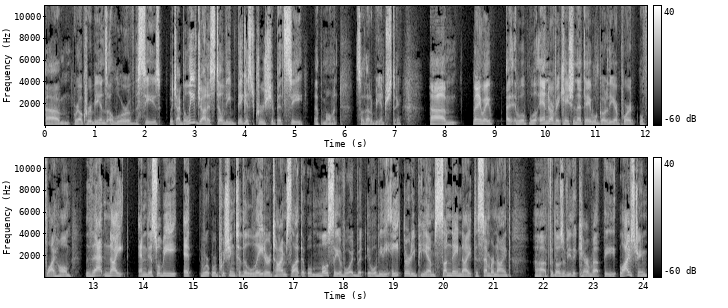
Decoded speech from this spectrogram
um, Royal Caribbean's Allure of the Seas, which I believe, John, is still the biggest cruise ship at sea at the moment. So that'll be interesting. Um, but anyway, uh, we'll we'll end our vacation that day. We'll go to the airport. We'll fly home that night, and this will be it. We're, we're pushing to the later time slot that we'll mostly avoid, but it will be the eight thirty p.m. Sunday night, December 9th. Uh, for those of you that care about the live stream,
